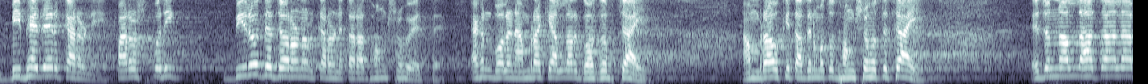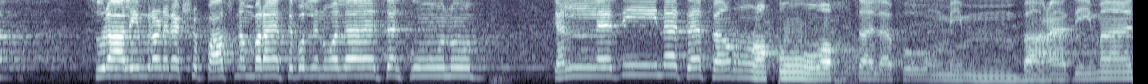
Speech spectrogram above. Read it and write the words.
বিভেদের কারণে, পারস্পরিক বিরোধে জড়ানোর কারণে তারা ধ্বংস হয়েছে। এখন বলেন, আমরা কি আল্লাহর গজব চাই? আমরাও কি তাদের মতো ধ্বংস হতে চাই? এজন্য আল্লাহ তাআলা সূরা আল ইমরানের 105 নম্বর আছে বললেন, ওয়ালা তাকুনু কাল্লাযীনা তাফাররাকু ওয়াখতালাফু মিন বা'দি মা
